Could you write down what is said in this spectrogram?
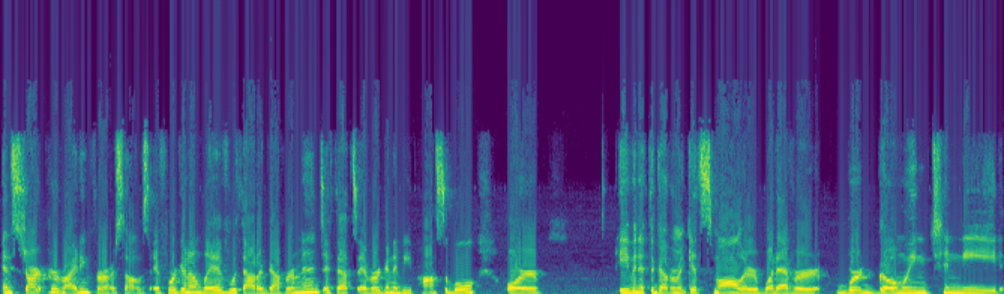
and start providing for ourselves. If we're going to live without a government, if that's ever going to be possible, or even if the government gets smaller, whatever, we're going to need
